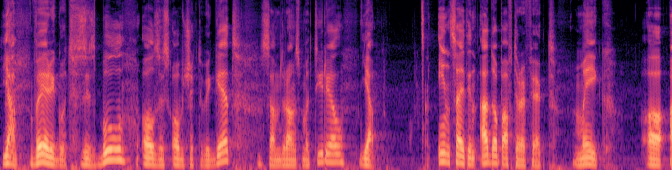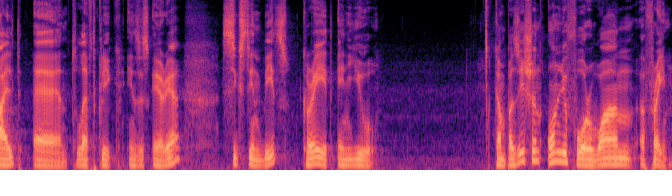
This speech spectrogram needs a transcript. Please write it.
Yeah, very good. This bull, all this object we get, some drums material. Yeah, inside in Adobe After Effects, make uh, Alt and left click in this area, 16 bits, create a new composition only for one uh, frame.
